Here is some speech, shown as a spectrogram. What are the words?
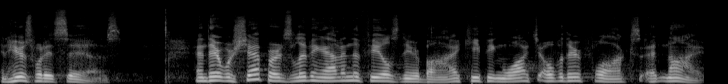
And here's what it says And there were shepherds living out in the fields nearby, keeping watch over their flocks at night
